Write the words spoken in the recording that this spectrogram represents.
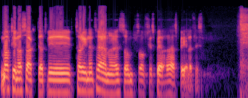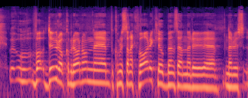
Martin har sagt att vi tar in en tränare som, som ska spela det här spelet. Liksom. Du då, kommer du, ha någon, eh, kommer du stanna kvar i klubben sen när du, eh, när du...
